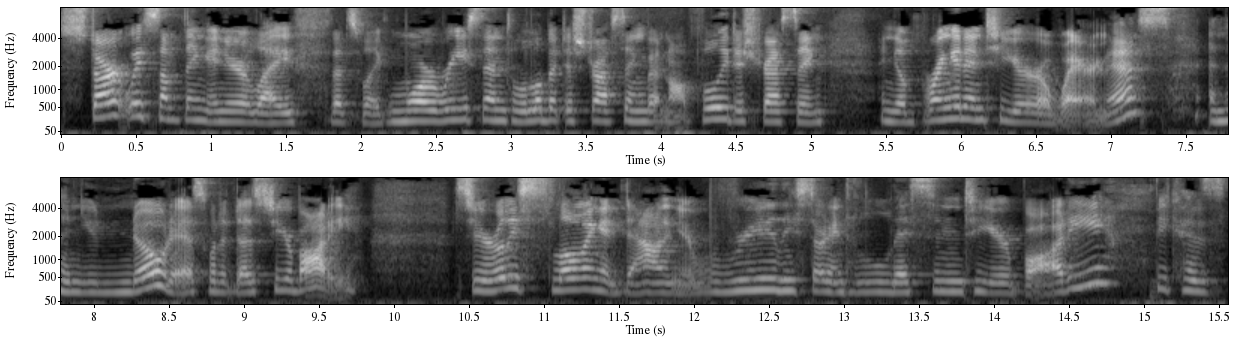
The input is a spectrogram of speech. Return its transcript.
start with something in your life that's like more recent, a little bit distressing, but not fully distressing, and you'll bring it into your awareness, and then you notice what it does to your body. So you're really slowing it down and you're really starting to listen to your body because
